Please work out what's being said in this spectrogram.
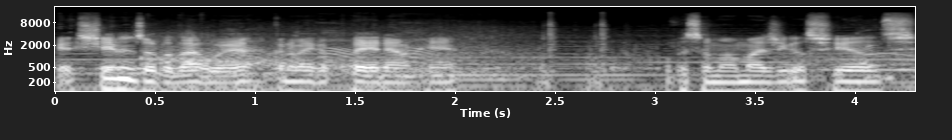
Get Shaman's over that way. I'm gonna make a play down here. Over some more magical shields.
